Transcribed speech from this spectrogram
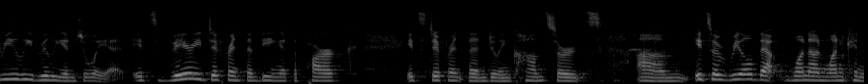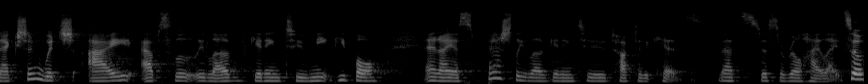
really, really enjoy it. It's very different than being at the park. It's different than doing concerts. Um, it's a real that one-on-one connection, which I absolutely love getting to meet people, and I especially love getting to talk to the kids. That's just a real highlight. So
